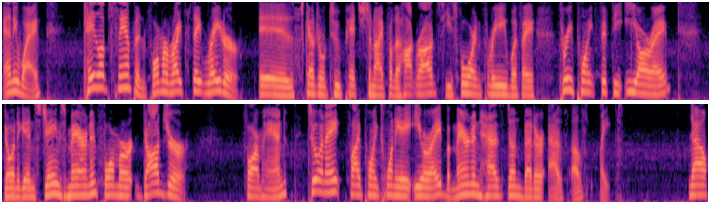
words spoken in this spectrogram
Anyway, Caleb Sampen, former Wright State Raider, is scheduled to pitch tonight for the Hot Rods. He's 4 and 3 with a 3.50 ERA. Going against James Marinan, former Dodger farmhand. 2 and 8, 5.28 ERA, but Marinan has done better as of late. Now,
